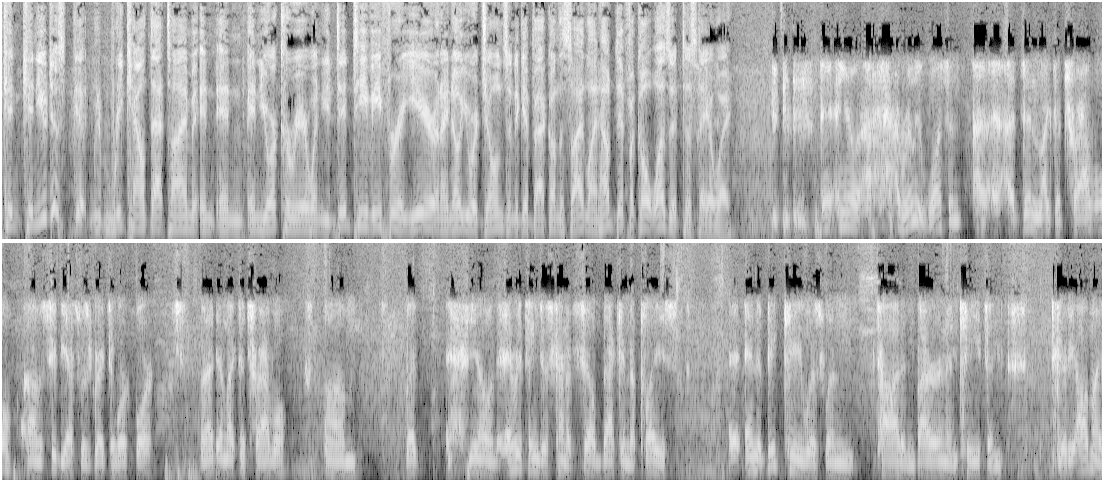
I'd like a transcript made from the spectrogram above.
Can can you just recount that time in, in in your career when you did TV for a year, and I know you were jonesing to get back on the sideline. How difficult was it to stay away? Eh, You know, I, I really wasn't. I- I didn't like to travel. Um, CBS was great to work for, but I didn't like to travel. Um, but you know, everything just kind of fell back into place and the big key was when Todd and Byron and Keith and Goody, all my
